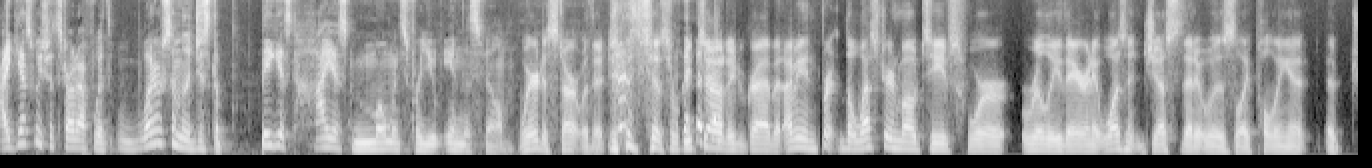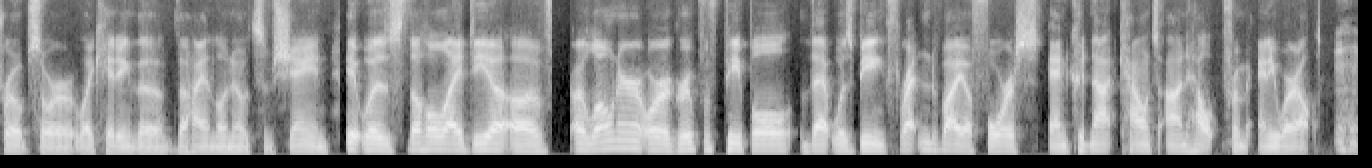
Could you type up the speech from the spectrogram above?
I guess we should start off with what are some of the just the biggest, highest moments for you in this film? where to start with it. Just just reach out and grab it. I mean, the Western motifs were really there, and it wasn't just that it was like pulling at, at tropes or like hitting the the high and low notes of Shane. It was the whole idea of a loner or a group of people that was being threatened by a force and could not count on help from anywhere else. Mm-hmm.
